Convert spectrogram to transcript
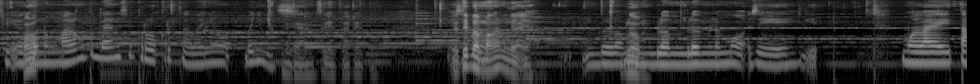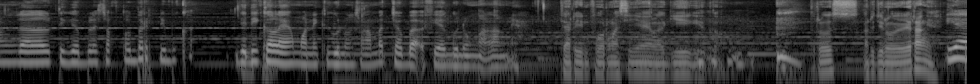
Via Oh. Gunung Malang tuh mana sih Purwokerto Banyu Banyumas. Ya, sekitar itu. Berarti Bambangan enggak ya? belum Belum. belum belum nemu sih gitu. Mulai tanggal 13 Oktober dibuka. Jadi Buka. kalau yang mau naik ke Gunung Slamet coba via Gunung Malang ya. Cari informasinya lagi gitu. Terus Arjuna Welerang ya? Iya,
